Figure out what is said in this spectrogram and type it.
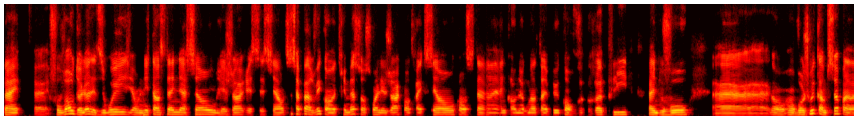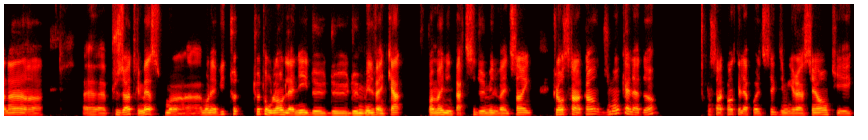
ben, euh, il faut voir au-delà de dire oui, on est en stagnation ou légère récession. ça peut arriver qu'un trimestre, on soit en légère contraction, qu'on stagne, qu'on augmente un peu, qu'on replie à nouveau. On, va jouer comme ça pendant plusieurs trimestres, à mon avis, tout, au long de l'année de, 2024, pas même une partie de 2025. Puis on se rend compte, du moins au Canada, on se rend compte que la politique d'immigration qui,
